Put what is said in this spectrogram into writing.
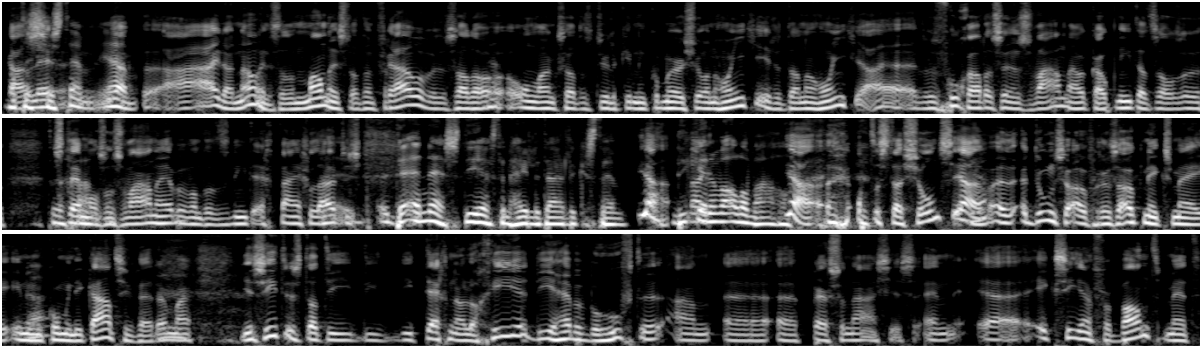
wat is je stem? Ja. ja. I don't know. Is dat een man? Is dat een vrouw? We hadden, ja. Onlangs hadden ze natuurlijk in een commercial een hondje. Is het dan een hondje? Vroeger hadden ze een zwaan. Nou, ik hoop niet dat ze als een stem als een zwaan hebben, want dat is niet echt fijn geluid. Dus... De NS, die heeft een hele duidelijke stem. Ja, die nou, kennen we allemaal. Ja, op de stations. Ja, ja, doen ze overigens ook niks mee in hun communicatie verder. Maar je ziet dus dat die, die, die technologieën, die hebben behoefte aan uh, uh, personages. En uh, ik zie een verband met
